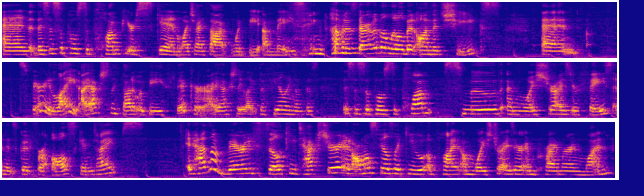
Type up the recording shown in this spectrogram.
and this is supposed to plump your skin, which I thought would be amazing. I'm to start with a little bit on the cheeks and it's very light. I actually thought it would be thicker. I actually like the feeling of this. This is supposed to plump, smooth, and moisturize your face and it's good for all skin types. It has a very silky texture. It almost feels like you applied a moisturizer and primer in one,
